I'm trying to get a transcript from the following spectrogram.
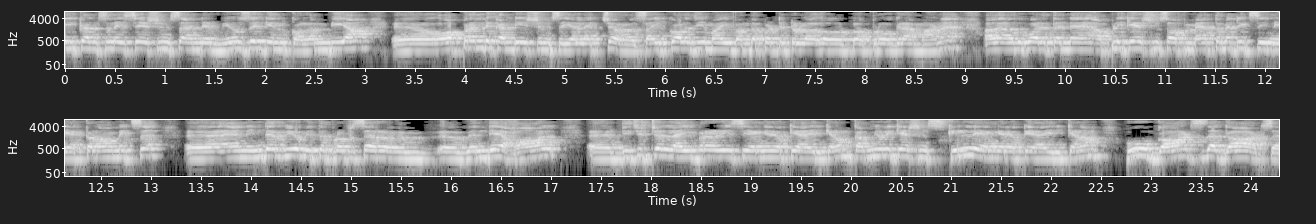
reconciliations and music in Colombia operant conditions a lecture സൈക്കോളജിയുമായി ബന്ധപ്പെട്ടിട്ടുള്ള പ്രോഗ്രാമാണ് അതുപോലെ തന്നെ applications of mathematics in economics and interview with professor Wendy Hall digital libraries എങ്ങനെയൊക്കെ ആയിരിക്കണം കമ്മ്യൂണിക്കേഷൻ സ്കിൽ എങ്ങനെയൊക്കെ ആയിരിക്കണം who guards the guards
